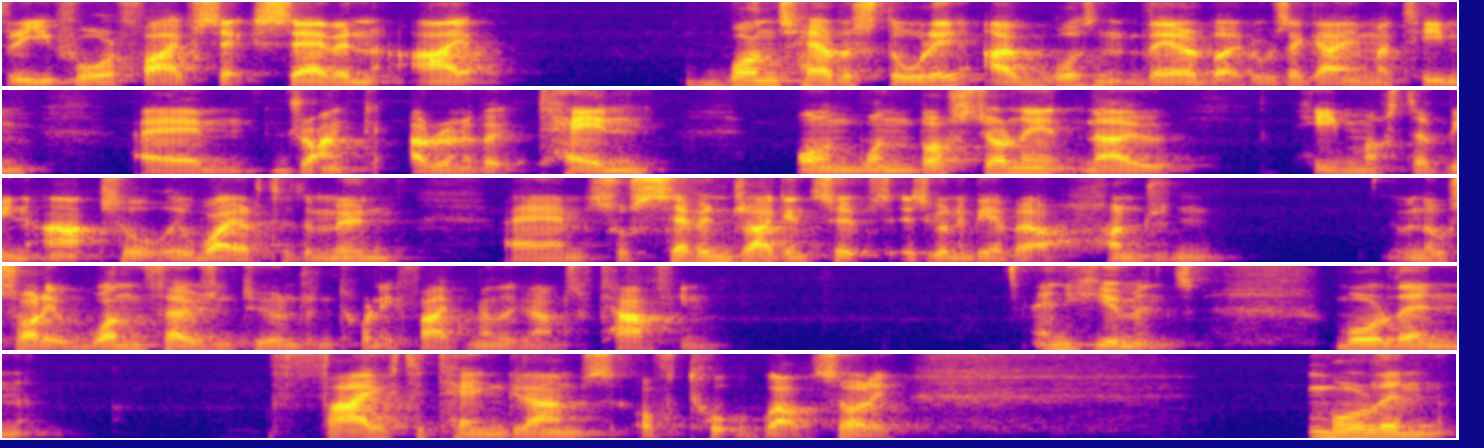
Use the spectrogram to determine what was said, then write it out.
three, four, five, six, seven. I once heard a story. I wasn't there, but there was a guy in my team um, drank around about 10 on one bus journey. Now, he must have been absolutely wired to the moon. Um, so seven Dragon Soops is going to be about 100, no, sorry, 1,225 milligrams of caffeine in humans. More than five to 10 grams of total, well, sorry, more than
